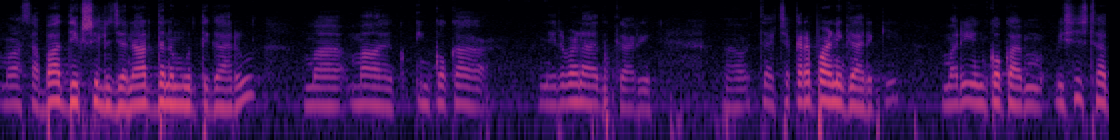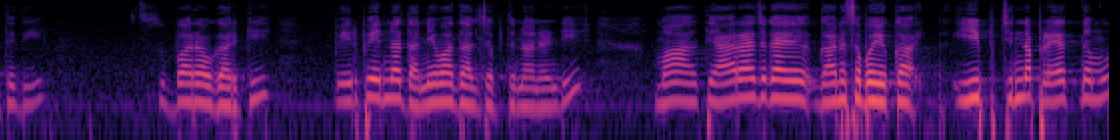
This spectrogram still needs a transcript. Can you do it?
మా సభాధ్యక్షులు జనార్దనమూర్తి గారు మా మా ఇంకొక నిర్వహణాధికారి చ- చక్రపాణి గారికి మరియు ఇంకొక విశిష్ట అతిథి సుబ్బారావు గారికి పేరు పేరున ధన్యవాదాలు చెప్తున్నానండి. మా త్యాగరాజ గానసభ యొక్క ఈ చిన్న ప్రయత్నము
